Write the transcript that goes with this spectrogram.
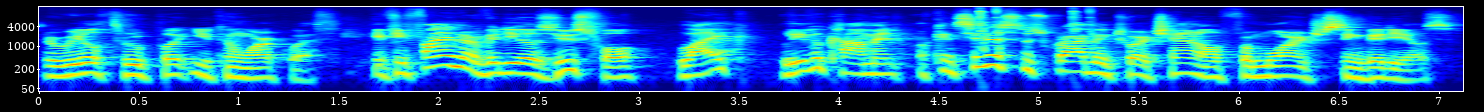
the real throughput you can work with. If you find our videos useful, like, leave a comment, or consider subscribing to our channel for more interesting videos.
